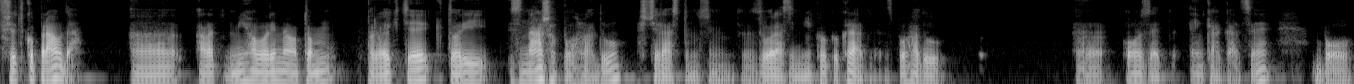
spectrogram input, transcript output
všetko pravda. Ale my hovoríme o tom projekte, ktorý z nášho pohľadu, ešte raz to musím zúrazniť niekoľkokrát, z pohľadu OZ NKKC bol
